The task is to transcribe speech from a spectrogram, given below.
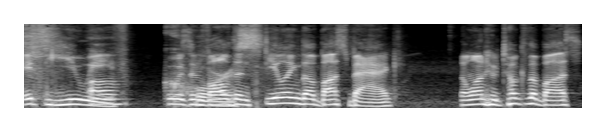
It's Yui, Of who was involved in stealing the bus bag, the one who took the bus,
